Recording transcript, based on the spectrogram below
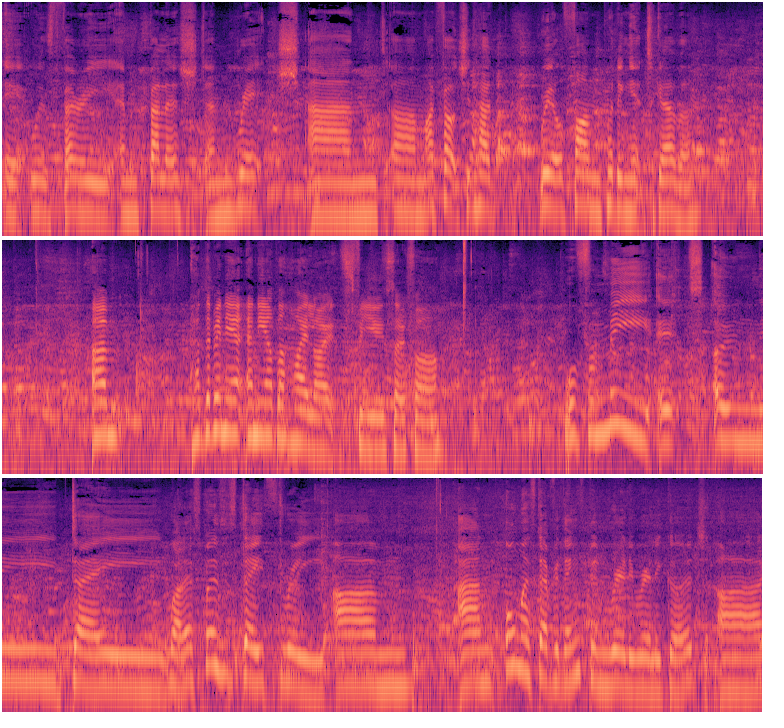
it was very embellished and rich. And um, I felt she'd had real fun putting it together. Um, have there been any other highlights for you so far? Well, for me, it's only day, well, I suppose it's day three. Um, and almost everything's been really, really good. Uh,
